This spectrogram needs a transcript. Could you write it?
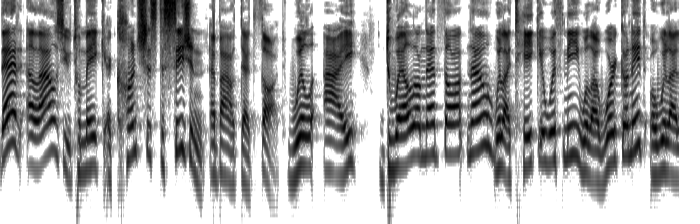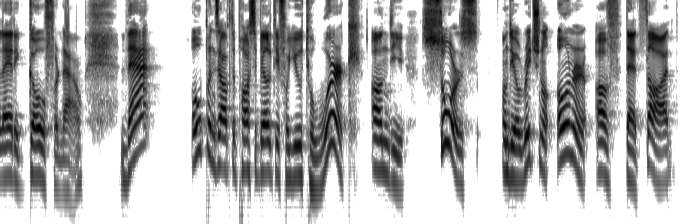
That allows you to make a conscious decision about that thought. Will I dwell on that thought now? Will I take it with me? Will I work on it or will I let it go for now? That opens up the possibility for you to work on the source, on the original owner of that thought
